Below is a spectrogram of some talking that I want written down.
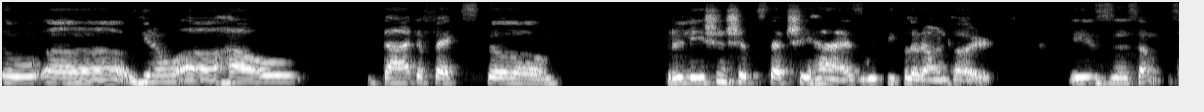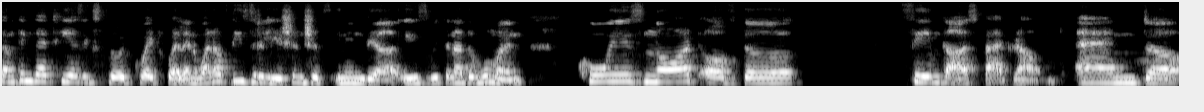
So uh, you know uh, how that affects the relationships that she has with people around her is uh, some something that he has explored quite well. And one of these relationships in India is with another woman who is not of the same caste background and uh,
